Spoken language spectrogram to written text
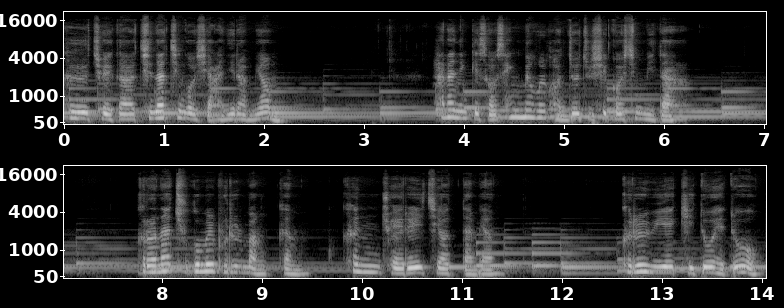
그 죄가 지나친 것이 아니라면 하나님께서 생명을 건져주실 것입니다. 그러나 죽음을 부를 만큼 큰 죄를 지었다면 그를 위해 기도해도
